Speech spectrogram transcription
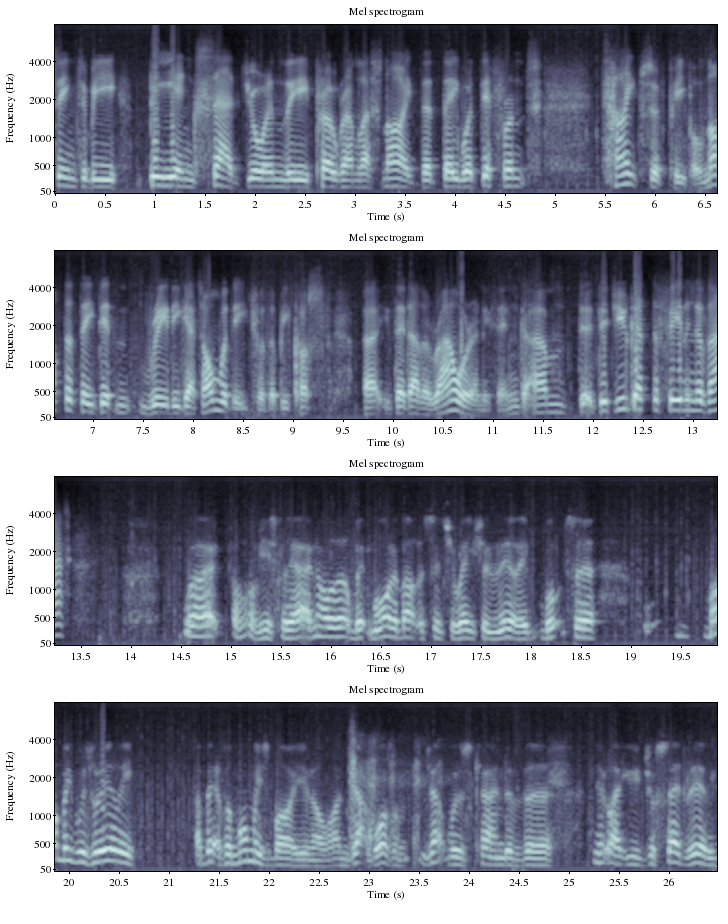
seemed to be being said during the program last night that they were different types of people. Not that they didn't really get on with each other because uh, they'd had a row or anything. Um, d- did you get the feeling of that? Well, obviously, I know a little bit more about the situation, really, but uh, Bobby was really a bit of a mummy's boy, you know, and Jack wasn't. Jack was kind of, uh, you know, like you just said, really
